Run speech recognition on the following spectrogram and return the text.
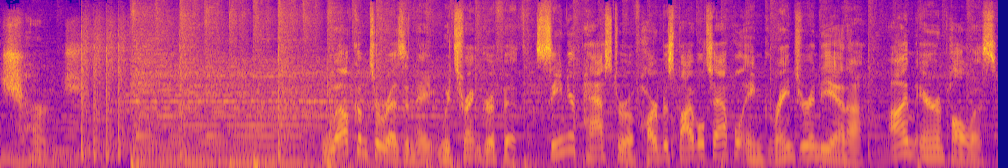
church. Welcome to Resonate with Trent Griffith, Senior Pastor of Harvest Bible Chapel in Granger, Indiana. I'm Aaron Paulus.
